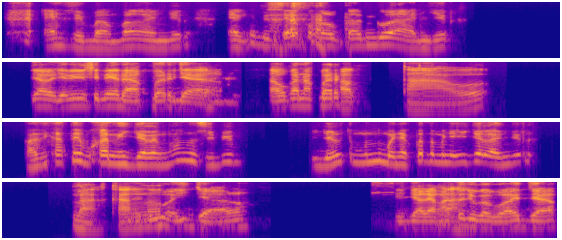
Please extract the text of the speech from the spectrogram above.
Eh si Bambang anjir. Yang itu siapa kalau bukan gue anjir. Jal, jadi di sini ada Akbar Jal. Tahu kan Akbar? Oh. Tahu. Tadi katanya bukan Ijal yang mana sih Bim? Ijal temen lu banyak banget namanya Ijal anjir. Nah, kan Ada lo dua Ijal. Ijal yang Nah. satu juga gua ajak.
